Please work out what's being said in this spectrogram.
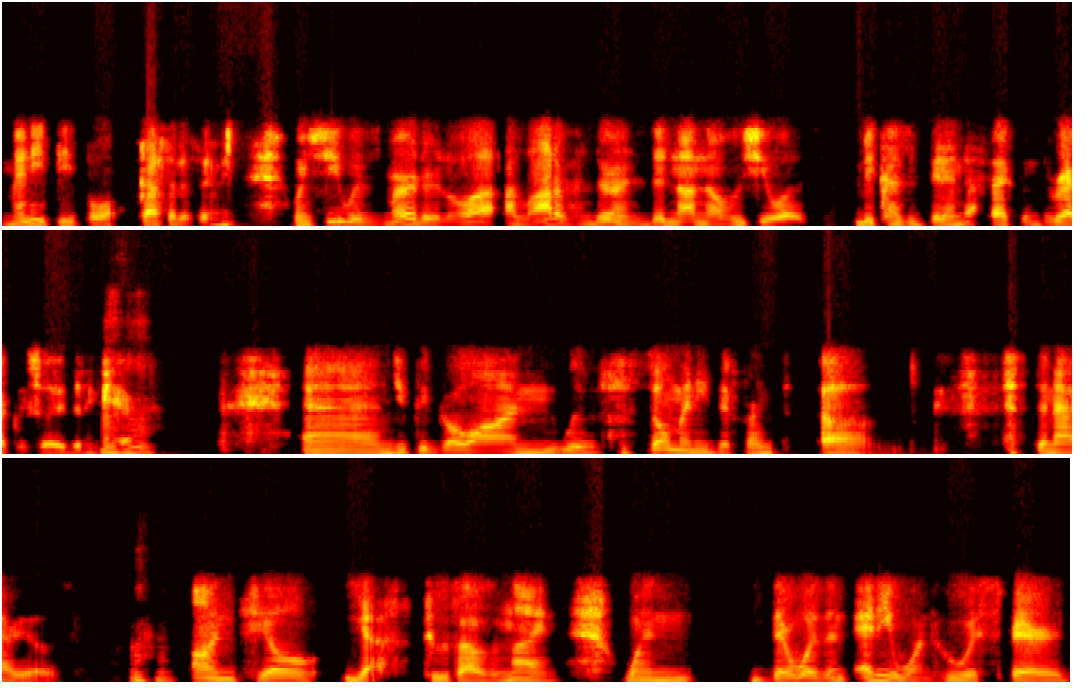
Many people, Cáceres, I mean, when she was murdered, a lot, a lot of Hondurans did not know who she was because it didn't affect them directly, so they didn't care. Mm-hmm. And you could go on with so many different um, scenarios mm-hmm. until, yes, 2009, when there wasn't anyone who was spared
